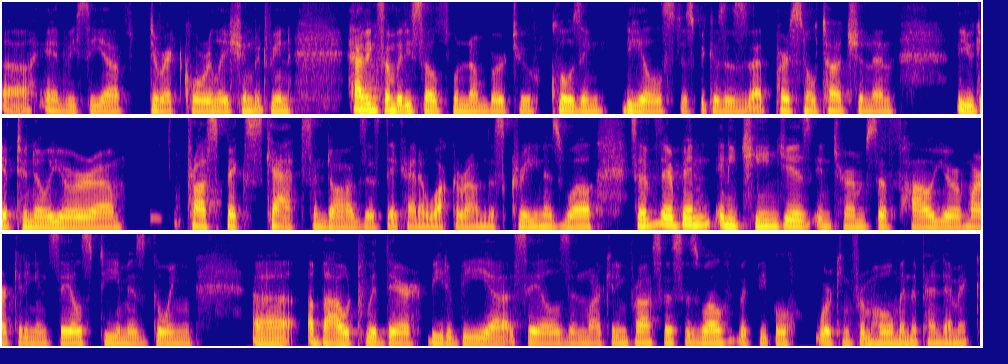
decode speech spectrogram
Uh, and we see a direct correlation between having somebody's cell phone number to closing deals just because it's that personal touch and then you get to know your um, prospects cats and dogs as they kind of walk around the screen as well. So have there been any changes in terms of how your marketing and sales team is going uh, about with their b2b uh, sales and marketing process as well with people working from home in the pandemic?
